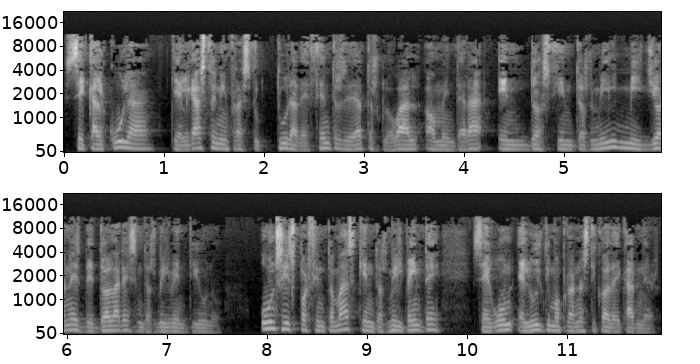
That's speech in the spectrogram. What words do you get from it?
Se calcula que el gasto en infraestructura de centros de datos global aumentará en 200.000 millones de dólares en 2021, un 6% más que en 2020, según el último pronóstico de Gartner.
